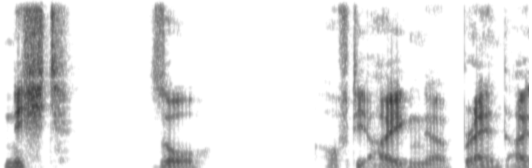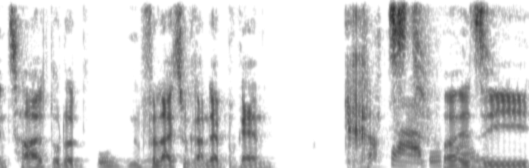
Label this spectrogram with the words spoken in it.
nicht so auf die eigene Brand einzahlt oder mhm. vielleicht sogar an der Brand kratzt, weil sie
